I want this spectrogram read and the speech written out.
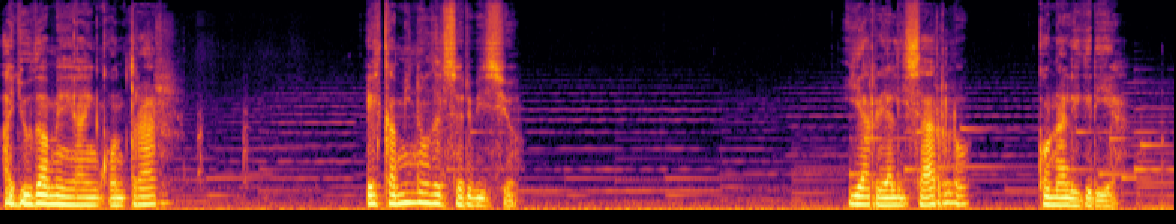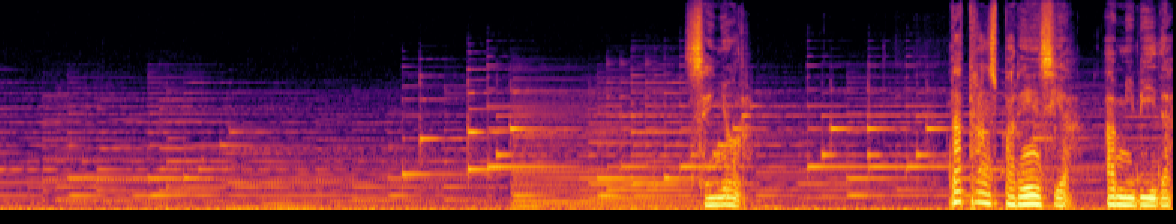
Ayúdame a encontrar el camino del servicio y a realizarlo con alegría. Señor, da transparencia a mi vida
